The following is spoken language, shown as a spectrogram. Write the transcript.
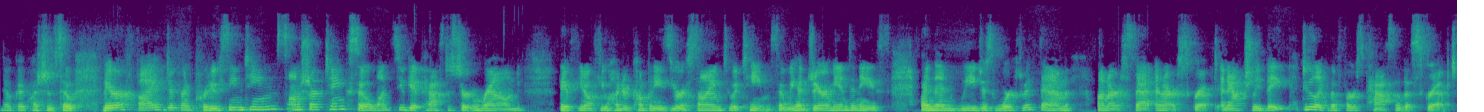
No, good question. So there are five different producing teams on Shark Tank. So once you get past a certain round, if you know a few hundred companies, you're assigned to a team. So we had Jeremy and Denise, and then we just worked with them on our set and our script. And actually, they do like the first pass of the script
